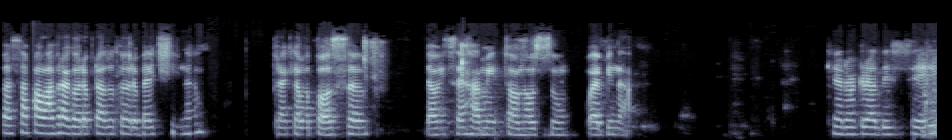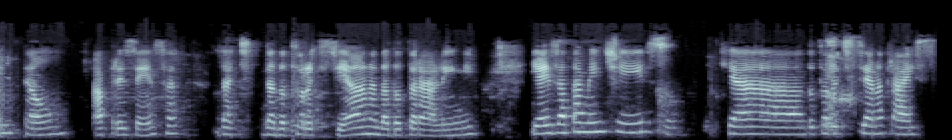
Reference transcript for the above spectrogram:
Passar a palavra agora para a doutora Betina, para que ela possa dar um encerramento ao nosso webinar. Quero agradecer, então, a presença da, da doutora Tiziana, da doutora Aline, e é exatamente isso que a doutora Tiziana traz.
